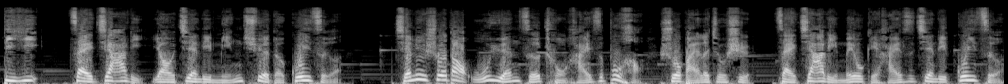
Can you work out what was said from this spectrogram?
第一，在家里要建立明确的规则。前面说到无原则宠孩子不好，说白了就是在家里没有给孩子建立规则，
